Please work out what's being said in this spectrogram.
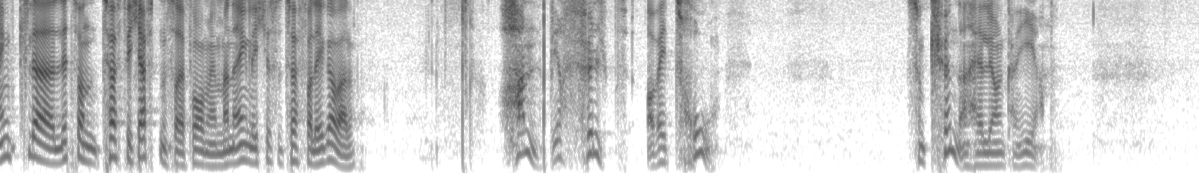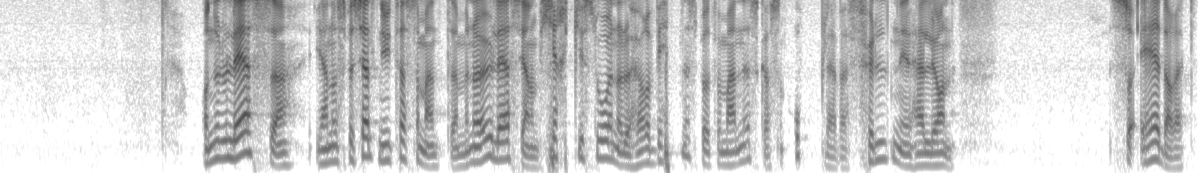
enkle, litt sånn tøff i kjeften, ser jeg for meg, men egentlig ikke så tøff allikevel han blir fulgt av ei tro som kun Den hellige ånd kan gi han. Og Når du leser gjennom spesielt Nytestamentet, men når du leser gjennom kirkehistorien og du hører vitnesbyrd fra mennesker som opplever fylden i Den hellige ånd, så er det et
